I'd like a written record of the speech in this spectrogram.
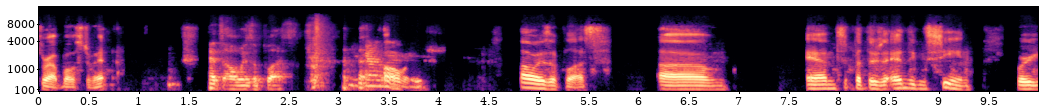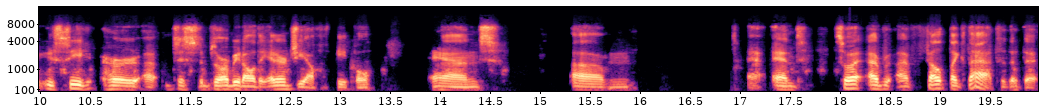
throughout most of it. That's always a plus. You're kind of Always, always a plus. Um, and but there's an ending scene where you see her uh, just absorbing all the energy off of people, and um, and so I, I've, I've felt like that that the,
